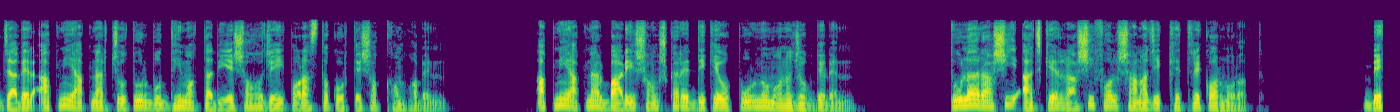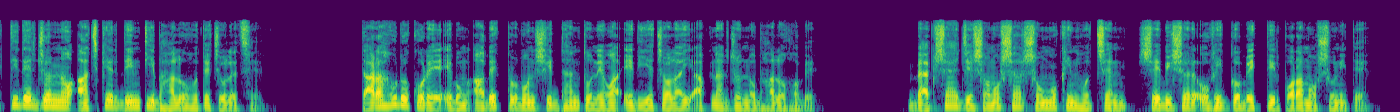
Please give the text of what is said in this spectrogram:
যাদের আপনি আপনার চতুর বুদ্ধিমত্তা দিয়ে সহজেই পরাস্ত করতে সক্ষম হবেন। আপনি আপনার বাড়ির সংস্কারের দিকেও পূর্ণ মনোযোগ দেবেন। তুলা রাশি আজকের রাশিফল সামাজিক ক্ষেত্রে কর্মরত। ব্যক্তিদের জন্য আজকের দিনটি ভালো হতে চলেছে। তাড়াহুড়ো করে এবং আবেগপ্রবণ সিদ্ধান্ত নেওয়া এড়িয়ে চলাই আপনার জন্য ভালো হবে। ব্যবসায় যে সমস্যার সম্মুখীন হচ্ছেন, সে বিষয়ের অভিজ্ঞ ব্যক্তির পরামর্শ নিতে।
